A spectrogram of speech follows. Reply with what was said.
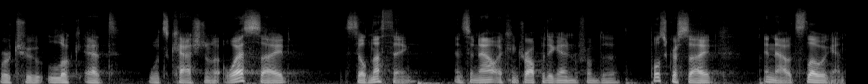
were to look at what's cached on the OS side, still nothing. And so now I can drop it again from the Postgres side, and now it's slow again.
